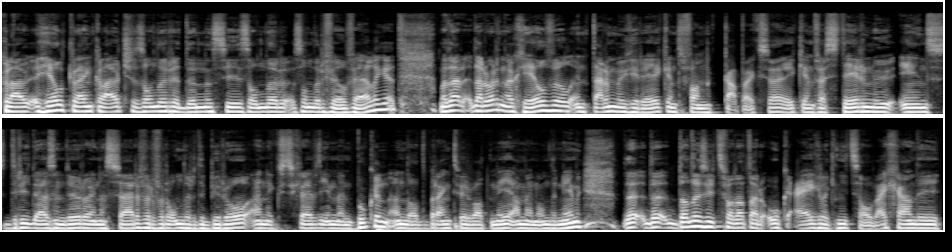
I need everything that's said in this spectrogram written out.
Cloud, heel klein cloudje, zonder redundancy, zonder, zonder veel veiligheid. Maar daar, daar wordt nog heel veel in termen gerekend van capex. Hè. Ik investeer nu eens 3000 euro in een server voor onder de en ik schrijf die in mijn boeken en dat brengt weer wat mee aan mijn onderneming. De, de, dat is iets wat daar ook eigenlijk niet zal weggaan. Die,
